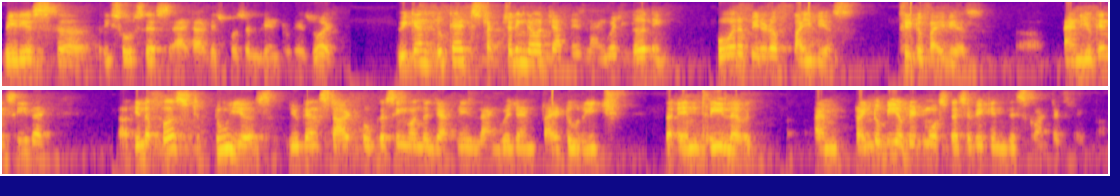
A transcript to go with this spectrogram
various uh, resources at our disposal in today's world we can look at structuring our japanese language learning over a period of five years three to five years and you can see that uh, in the first two years, you can start focusing on the Japanese language and try to reach the N3 level. I'm trying to be a bit more specific in this context right now.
